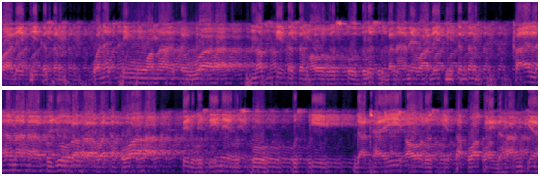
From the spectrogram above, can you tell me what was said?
والے کی قسم، ونفس وما سواها نفس کی قسم اور اس کو درست بنانے والے کی قسم فالهمها فجورها وتقواها پھر اسی نے اس کو اس کی ڈٹائی اور اس کے تقوی کا الہام کیا۔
